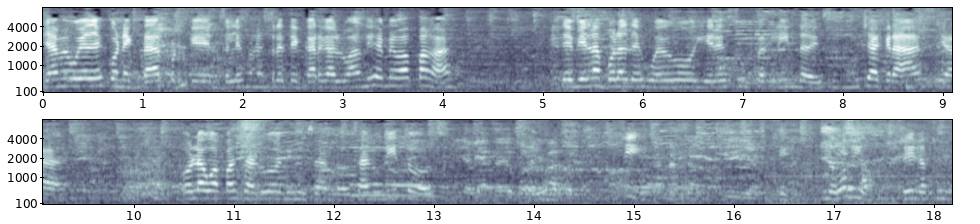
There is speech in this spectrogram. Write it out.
Ya me voy a desconectar porque el teléfono en 3 de carga lo y se me va a apagar. Te vi en las bolas de juego y eres súper linda. Dices, muchas gracias. Hola guapa, saludos, dice Sandro. Saluditos. Sí. Sí. Lo suyo. Sí, lo suyo.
